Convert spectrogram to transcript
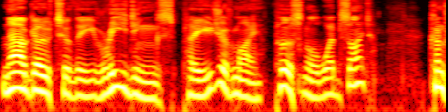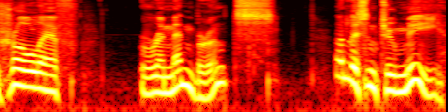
Now go to the readings page of my personal website, Control F Remembrance, and listen to me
